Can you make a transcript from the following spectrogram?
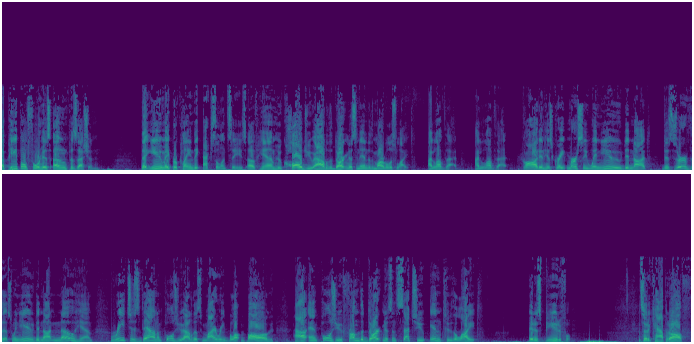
a people for his own possession, that you may proclaim the excellencies of him who called you out of the darkness and into the marvelous light. I love that. I love that. God, in his great mercy, when you did not deserve this, when you did not know him, reaches down and pulls you out of this miry bog and pulls you from the darkness and sets you into the light. It is beautiful. So to cap it off,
